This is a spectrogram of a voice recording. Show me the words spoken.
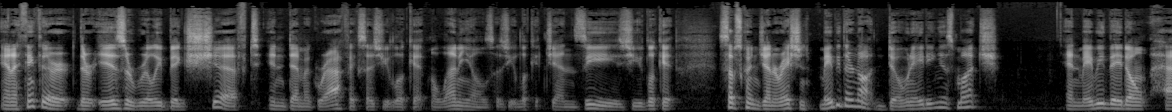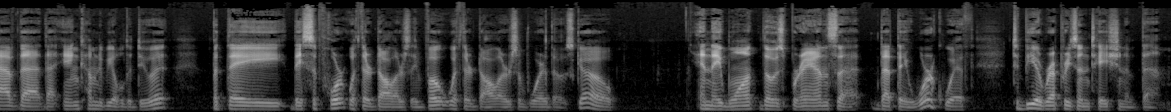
And I think there there is a really big shift in demographics as you look at millennials, as you look at Gen Z, as you look at subsequent generations. Maybe they're not donating as much, and maybe they don't have that that income to be able to do it, but they they support with their dollars, they vote with their dollars of where those go, and they want those brands that that they work with to be a representation of them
